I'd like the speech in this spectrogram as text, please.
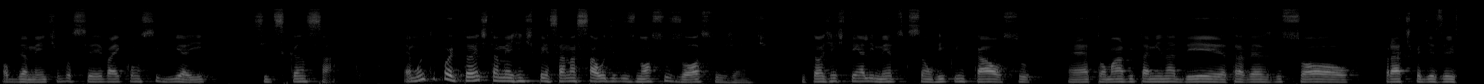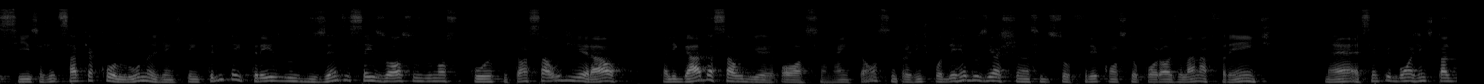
obviamente, você vai conseguir aí se descansar. É muito importante também a gente pensar na saúde dos nossos ossos, gente. Então a gente tem alimentos que são ricos em cálcio, é, tomar vitamina D através do sol, prática de exercício. A gente sabe que a coluna, gente, tem 33 dos 206 ossos do nosso corpo. Então a saúde geral está ligada à saúde óssea, né? Então, assim, para a gente poder reduzir a chance de sofrer com osteoporose lá na frente, né? É sempre bom a gente estar tá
